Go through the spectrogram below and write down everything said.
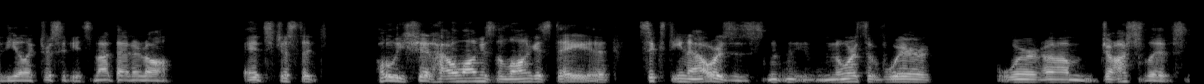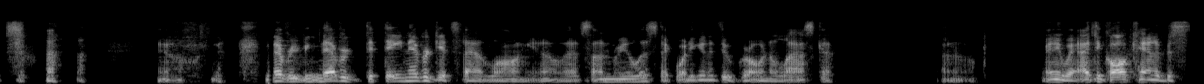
the electricity. It's not that at all. It's just that, holy shit, how long is the longest day? Uh, 16 hours is north of where where um, Josh lives. you know, never even never the day never gets that long. You know, that's unrealistic. What are you going to do? Grow in Alaska? I don't know. Anyway, I think all cannabis,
